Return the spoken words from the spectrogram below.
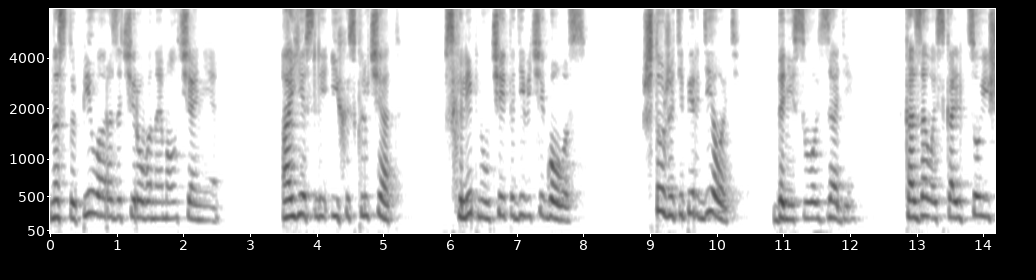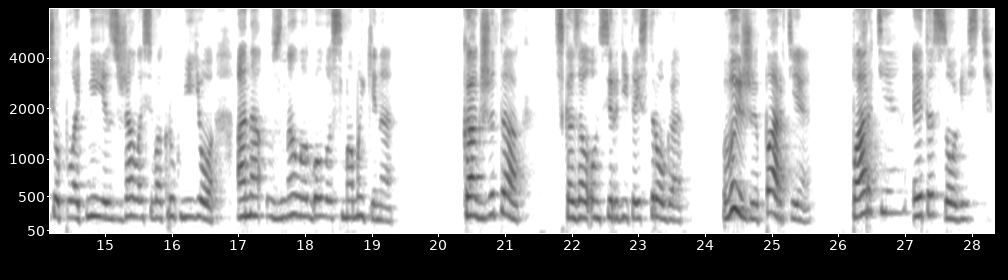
Наступило разочарованное молчание. «А если их исключат?» Всхлипнул чей-то девичий голос. «Что же теперь делать?» – донеслось сзади. Казалось, кольцо еще плотнее сжалось вокруг нее. Она узнала голос Мамыкина. «Как же так?» — сказал он сердито и строго. «Вы же партия!» «Партия — это совесть.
